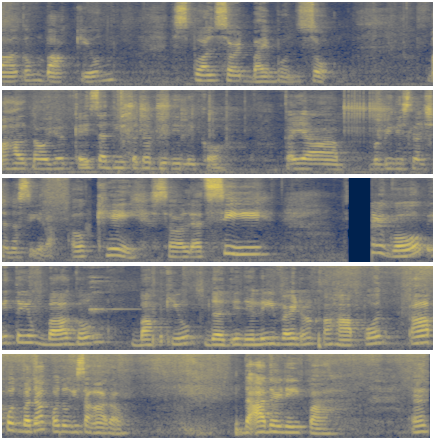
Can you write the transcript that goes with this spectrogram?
bagong vacuum sponsored by Bunso. Mahal daw yun kaysa dito na binili ko. Kaya, mabilis lang siya nasira. Okay, so let's see. There you go. Ito yung bagong vacuum na dineliver ng kahapon. Kahapon ba na? O nung isang araw? The other day pa. And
